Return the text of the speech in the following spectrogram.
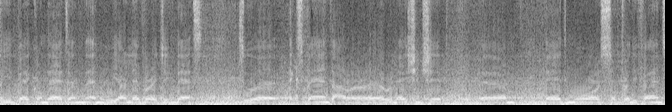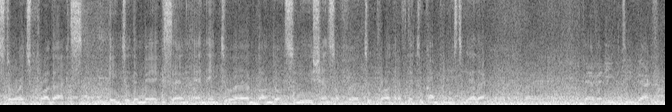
feedback on that and, and we are leveraging that to uh, expand our uh, relationship, um, add more software-defined storage products into the mix and, and into uh, bundled solutions of, uh, two prod- of the two companies together. Right. Do you have any feedback from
